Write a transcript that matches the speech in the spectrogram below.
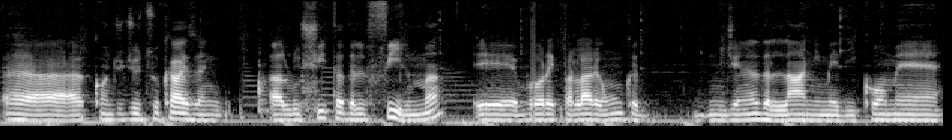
eh, con Jujutsu Kaisen all'uscita del film e vorrei parlare comunque in genere dell'anime, di come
